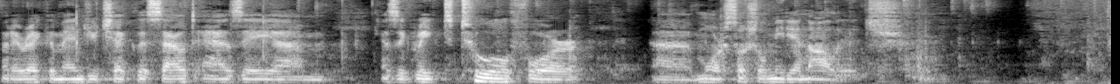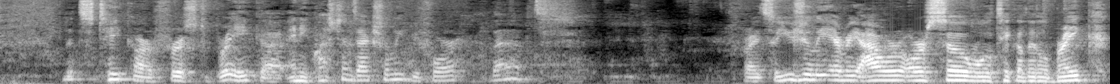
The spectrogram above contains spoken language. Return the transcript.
but I recommend you check this out as a, um, as a great tool for uh, more social media knowledge. Let's take our first break. Uh, any questions, actually, before that? All right, so usually every hour or so we'll take a little break.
